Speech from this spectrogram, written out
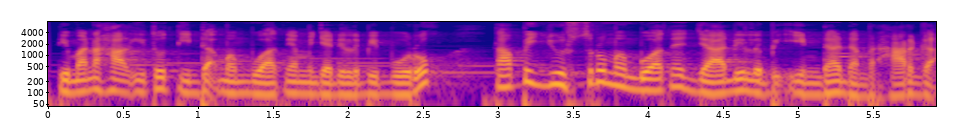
di mana hal itu tidak membuatnya menjadi lebih buruk, tapi justru membuatnya jadi lebih indah dan berharga.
